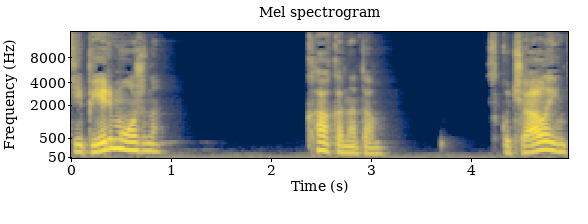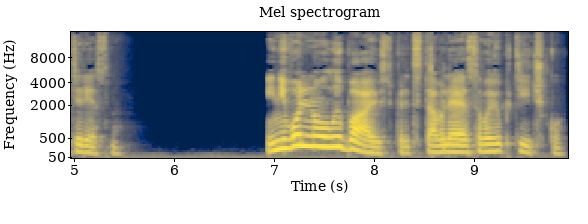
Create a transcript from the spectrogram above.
Теперь можно. Как она там? Скучала, интересно. И невольно улыбаюсь, представляя свою птичку.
